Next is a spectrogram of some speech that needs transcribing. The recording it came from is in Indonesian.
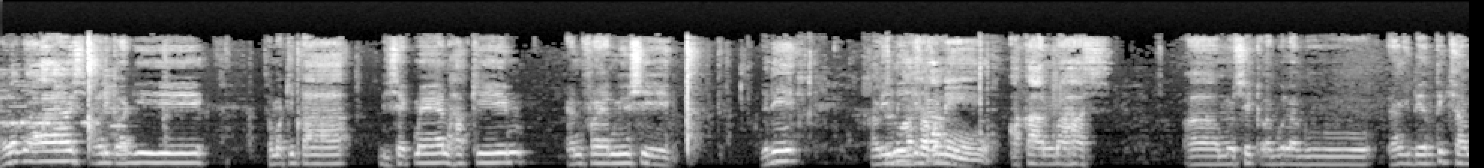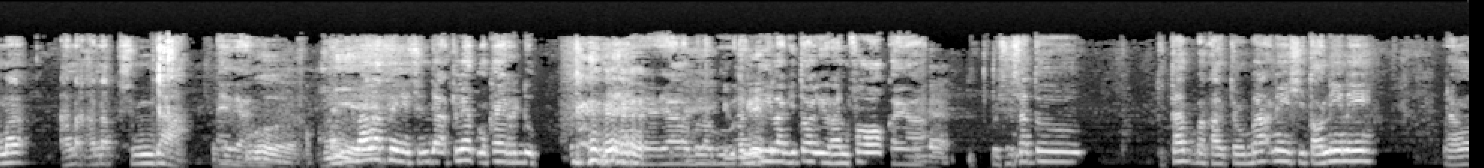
Halo guys, balik lagi sama kita di segmen Hakim and Friend Music. Jadi kali ini Bahas kita apa nih? akan bahas uh, musik lagu-lagu yang identik sama anak-anak senja. Ya, kan? Wah, Ini banget nih senja kelihatan mukanya redup. ya lagu-lagu indie lah gitu aliran folk kayak Iya. khususnya tuh kita bakal coba nih si Tony nih yang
